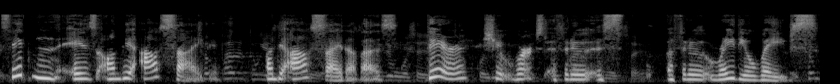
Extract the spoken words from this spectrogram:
Satan is on the outside, on the outside of us. There, she works through through radio waves.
